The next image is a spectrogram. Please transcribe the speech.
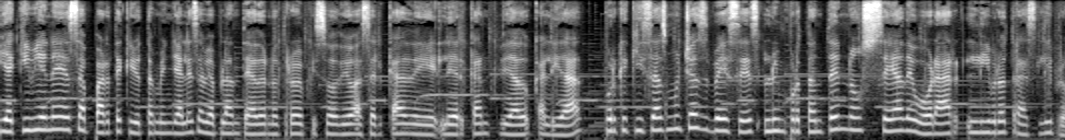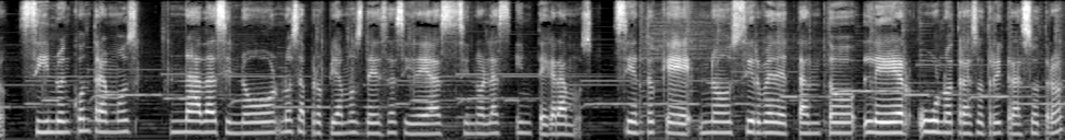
Y aquí viene esa parte que yo también ya les había planteado en otro episodio acerca de leer cantidad o calidad, porque quizás muchas veces lo importante no sea devorar libro tras libro, si no encontramos nada si no nos apropiamos de esas ideas, si no las integramos. Siento que no sirve de tanto leer uno tras otro y tras otro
